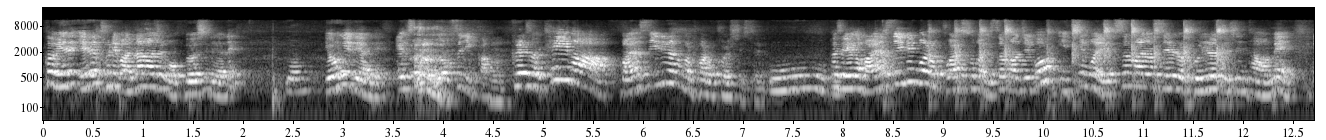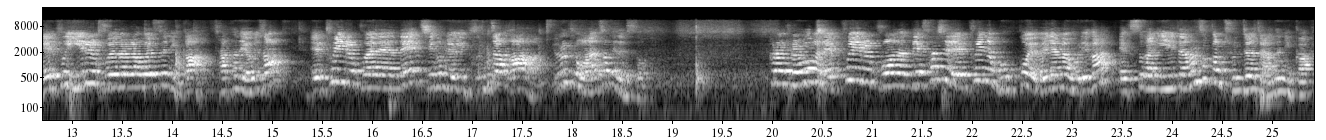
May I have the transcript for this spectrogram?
그럼 얘네, 얘네 둘이 만나가지고 몇이 돼야 돼? 0. 0이 돼야 돼. x는 없으니까. 그래서 k가 마이너스 1이라는 걸 바로 구할 수 있어요. 오. 그래서 얘가 마이너스 1인 걸 구할 수가 있어가지고 이 친구의 x 마이너스 1로 돌려주신 다음에 f2를 구해달라고 했으니까 자 근데 여기서 f2를 구해야 되는데 지금 여기 분자가 이렇게 완성이 됐어 그럼 결국은 f2를 구하는데 사실 f2는 못 구해 x가 2일 때 함수값 존재하지 않으니까.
